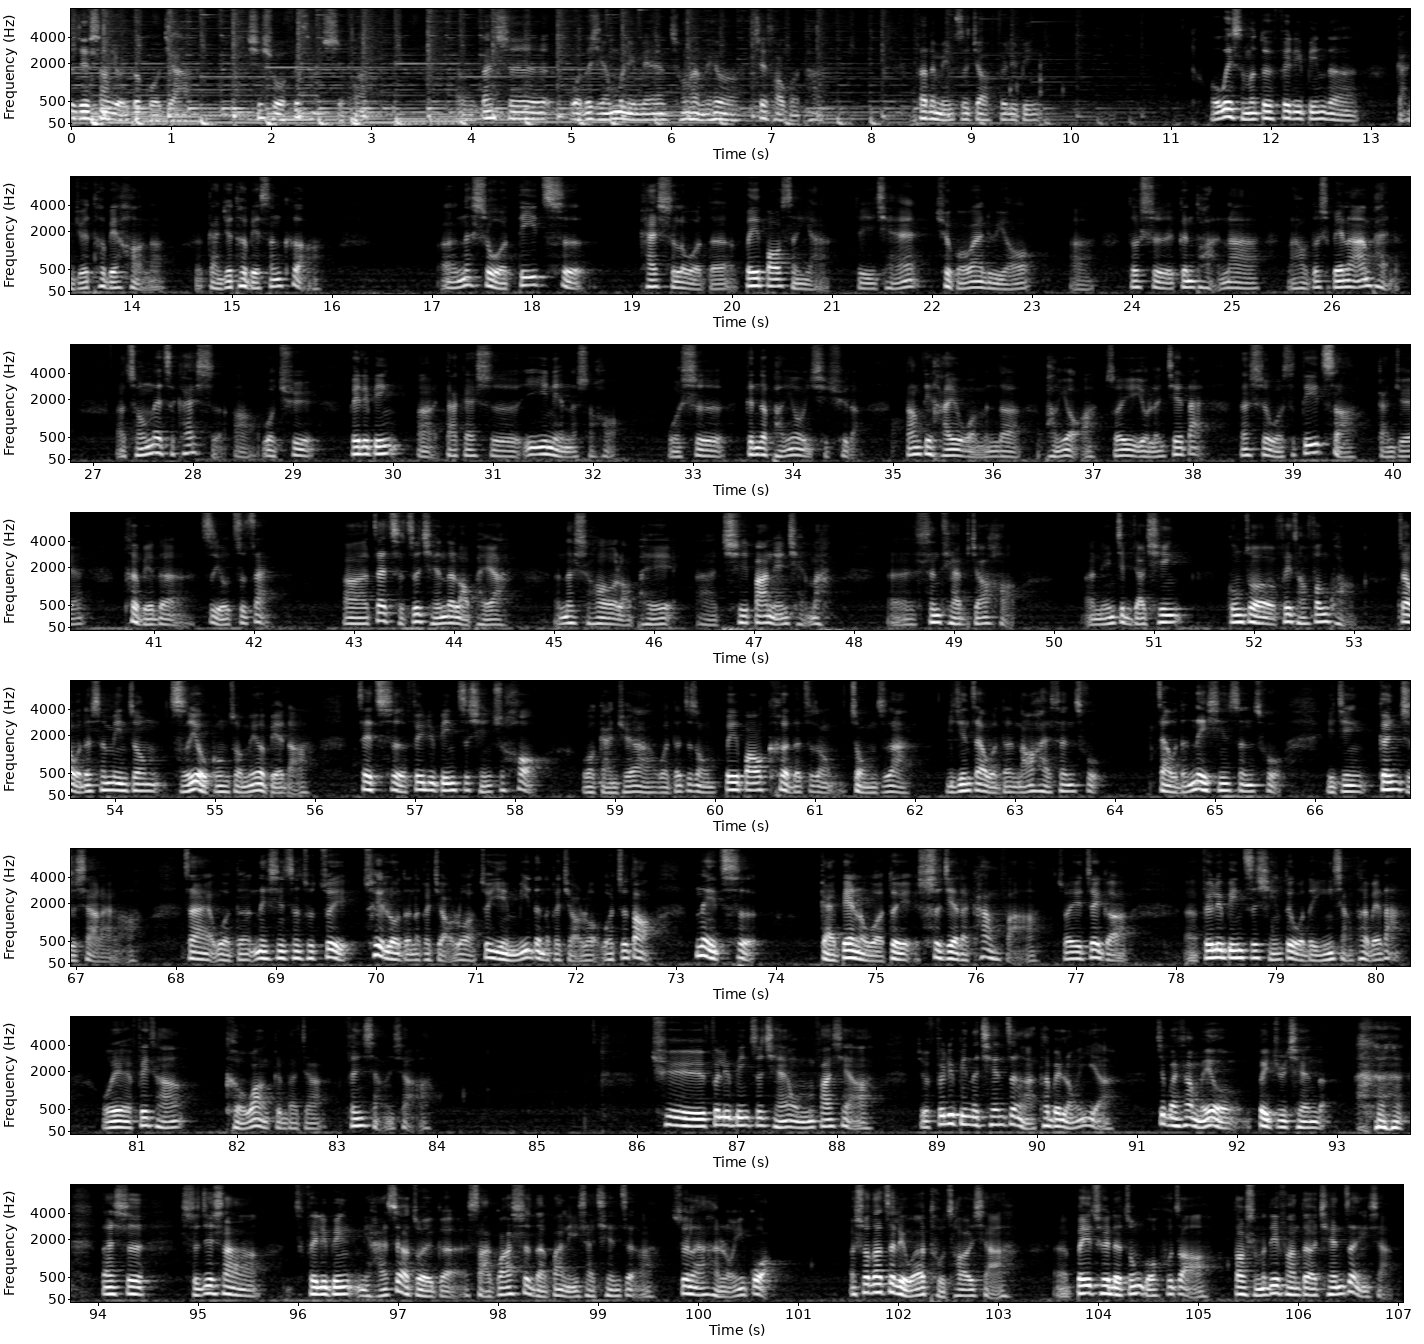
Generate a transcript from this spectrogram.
世界上有一个国家，其实我非常喜欢，呃，但是我的节目里面从来没有介绍过它。它的名字叫菲律宾。我为什么对菲律宾的感觉特别好呢？感觉特别深刻啊。呃，那是我第一次开始了我的背包生涯。就以前去国外旅游啊，都是跟团呐，然后都是别人安排的。啊，从那次开始啊，我去菲律宾啊，大概是一一年的时候，我是跟着朋友一起去的，当地还有我们的朋友啊，所以有人接待。但是我是第一次啊，感觉特别的自由自在。啊，在此之前的老裴啊，那时候老裴啊七八年前嘛，呃，身体还比较好，呃，年纪比较轻，工作非常疯狂，在我的生命中只有工作，没有别的啊。这次菲律宾之行之后，我感觉啊，我的这种背包客的这种种子啊，已经在我的脑海深处，在我的内心深处已经根植下来了啊。在我的内心深处最脆弱的那个角落，最隐秘的那个角落，我知道那次改变了我对世界的看法啊。所以这个呃菲律宾之行对我的影响特别大，我也非常渴望跟大家分享一下啊。去菲律宾之前，我们发现啊，就菲律宾的签证啊特别容易啊，基本上没有被拒签的。但是实际上，菲律宾你还是要做一个傻瓜式的办理一下签证啊，虽然很容易过。说到这里，我要吐槽一下啊，呃，悲催的中国护照啊，到什么地方都要签证一下。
